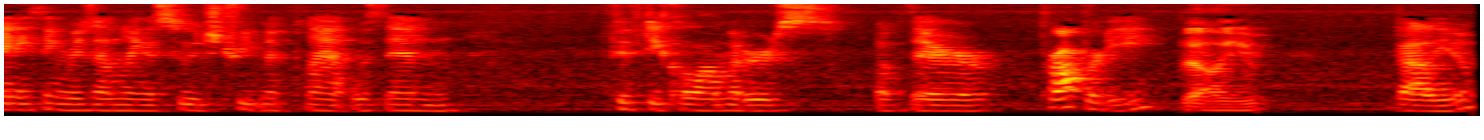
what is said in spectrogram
anything resembling a sewage treatment plant within 50 kilometers of their property value. Value.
